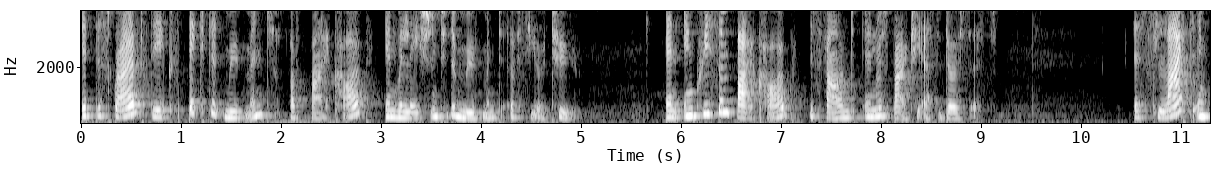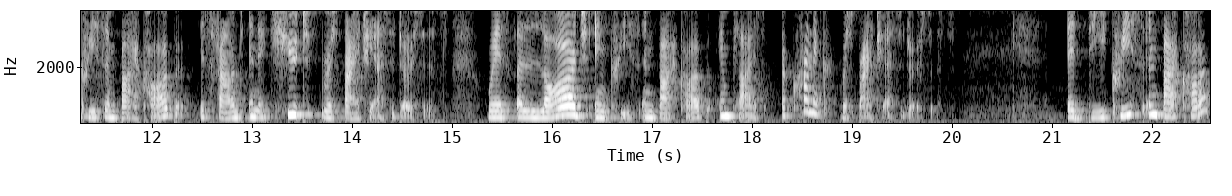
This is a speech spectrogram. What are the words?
It describes the expected movement of bicarb in relation to the movement of CO2. An increase in bicarb is found in respiratory acidosis. A slight increase in bicarb is found in acute respiratory acidosis, whereas a large increase in bicarb implies a chronic respiratory acidosis. A decrease in bicarb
